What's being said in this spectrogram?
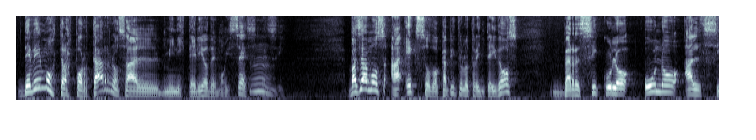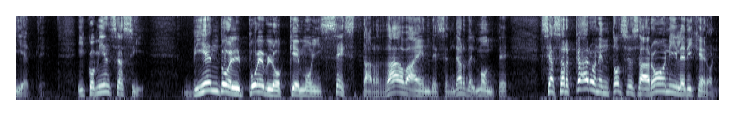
debemos transportarnos al ministerio de Moisés. Messi. Vayamos a Éxodo capítulo 32, versículo 1 al 7. Y comienza así. Viendo el pueblo que Moisés tardaba en descender del monte, se acercaron entonces a Aarón y le dijeron,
